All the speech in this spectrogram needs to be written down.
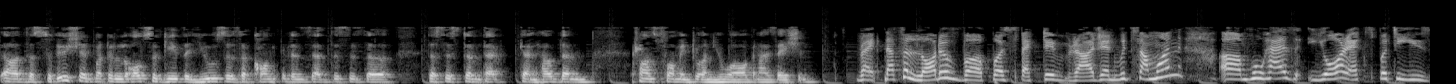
uh, the solution, but it will also give the users the confidence that this is the, the system that can help them transform into a new organization. Right. That's a lot of uh, perspective, Raj. And with someone um, who has your expertise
